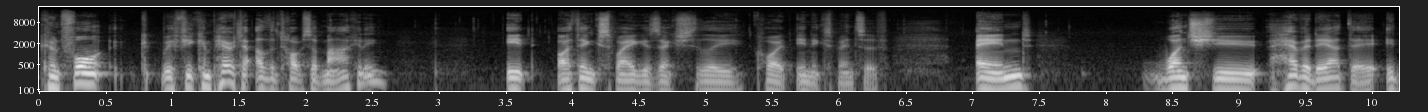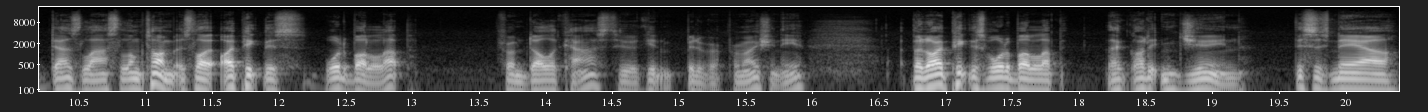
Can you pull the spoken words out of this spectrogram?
conform if you compare it to other types of marketing, it I think swag is actually quite inexpensive, and once you have it out there, it does last a long time. It's like I picked this water bottle up from DolorClast, who are getting a bit of a promotion here, but I picked this water bottle up. They got it in June. This is now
